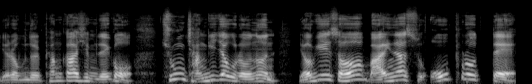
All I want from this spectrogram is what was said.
여러분들 평가하시면 되고 중장기적으로는 여기에서 마이너스 5%대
